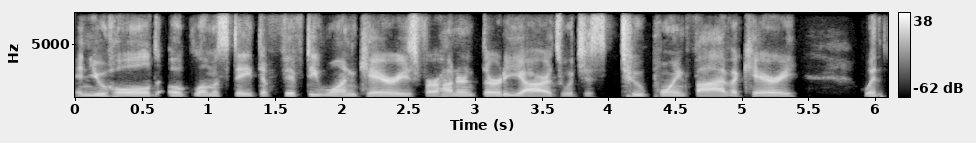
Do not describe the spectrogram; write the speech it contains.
and you hold Oklahoma State to 51 carries for 130 yards, which is 2.5 a carry, with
